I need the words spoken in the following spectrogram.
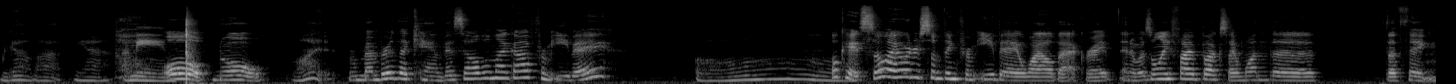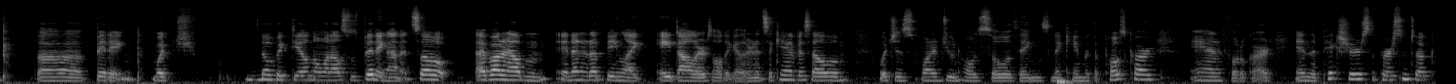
We got a lot. Yeah. I mean, Oh no! what? Remember the Canvas album I got from eBay? Oh. Okay, so I ordered something from eBay a while back, right? And it was only five bucks. I won the the thing, the bidding, which no big deal. No one else was bidding on it. So I bought an album. It ended up being like eight dollars altogether, and it's a Canvas album, which is one of Junho's solo things. And it came with a postcard and a photo card. And the pictures the person took,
